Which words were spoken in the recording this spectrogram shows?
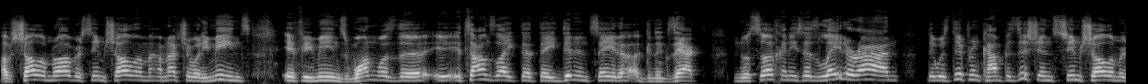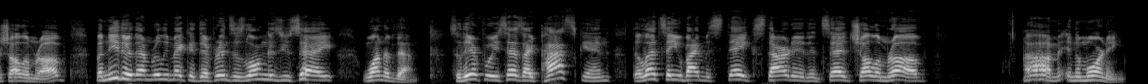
of Shalom Rav or Sim Shalom. I'm not sure what he means. If he means one was the, it sounds like that they didn't say uh, an exact Nusach, and he says later on there was different compositions, Shim Shalom or Shalom Rav, but neither of them really make a difference as long as you say one of them. So therefore he says, I paskin, that let's say you by mistake started and said Shalom Rav, um, in the morning.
